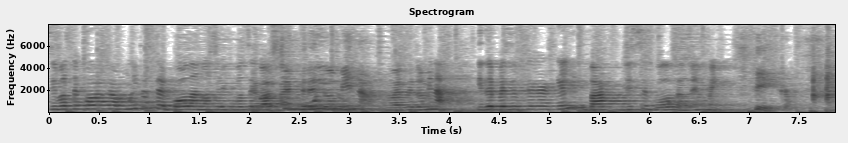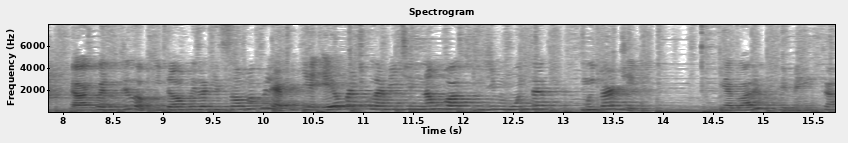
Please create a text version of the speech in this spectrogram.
se você coloca muita cebola, a não ser que você Ela goste vai muito, predominar. não vai predominar. E depois você fica com aquele bafo de cebola, né, mãe? Fica. É uma coisa de louco. Então eu pus aqui só uma colher, porque eu particularmente não gosto de muita, muito ardido. E agora, Pimenta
